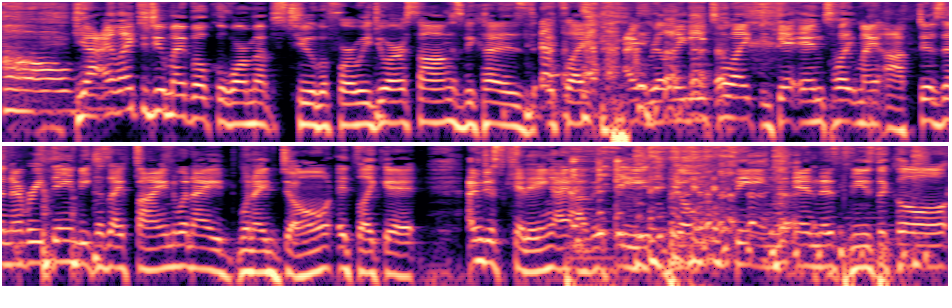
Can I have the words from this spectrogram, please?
Oh, Yeah, I like to do my vocal warm ups too before we do our songs because it's like I really need to like get into like my octaves and everything because I find when I when I don't, it's like it. I'm just kidding. I obviously don't sing in this musical.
